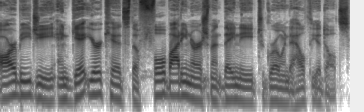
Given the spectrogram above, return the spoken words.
RBG and get your kids the full body nourishment they need to grow into healthy adults.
